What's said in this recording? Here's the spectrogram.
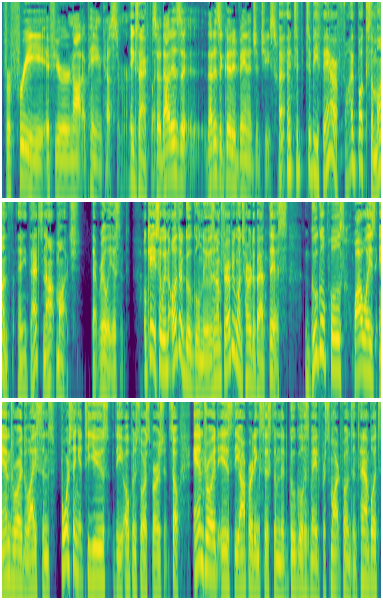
for free if you're not a paying customer. Exactly. So that is a that is a good advantage of G Suite. Uh, to, to be fair, five bucks a month, I mean, that's not much. That really isn't. Okay, so in other Google news, and I'm sure everyone's heard about this, Google pulls Huawei's Android license, forcing it to use the open source version. So Android is the operating system that Google has made for smartphones and tablets.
